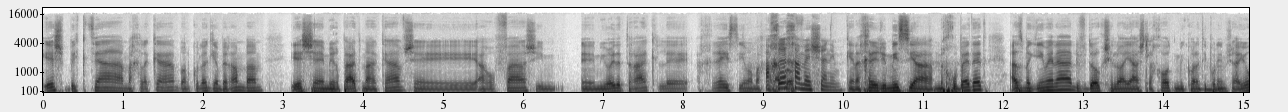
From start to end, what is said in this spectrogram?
יש בקצה המחלקה, באונקולוגיה ברמב"ם, יש אה, מרפאת מעקב שהרופאה שהיא אה, מיועדת רק לאחרי סיום המחלה. אחרי באופן- חמש שנים. כן, אחרי רמיסיה מכובדת, אז מגיעים אליה לבדוק שלא היה השלכות מכל הטיפולים שהיו.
